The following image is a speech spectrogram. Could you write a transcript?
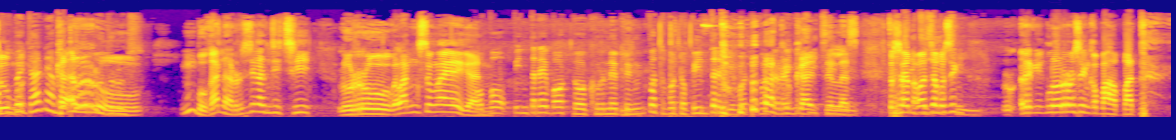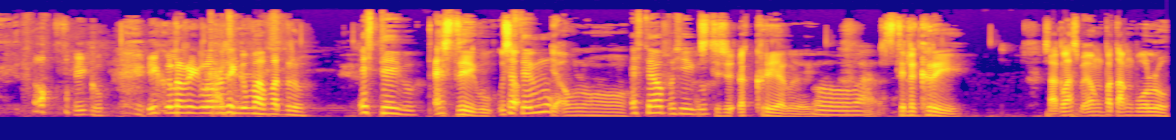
Apa bedanya ambek loro terus? Embo kan harusnya kan siji loro. Langsung aja kan? Apa pintere padha gurune bingung padha-padha pinter iki padha-padha gak siji jelas. Terus ana kanca sing ranking loro sing kepapat. Apa iku? Iku ranking loro sing kepapat lho SD ku? SD ku. Iso SD mu- ya Allah. SD apa sih ku? SD negeri aku tuh. Oh wah. SD negeri. Sak kelas memang petang puluh.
